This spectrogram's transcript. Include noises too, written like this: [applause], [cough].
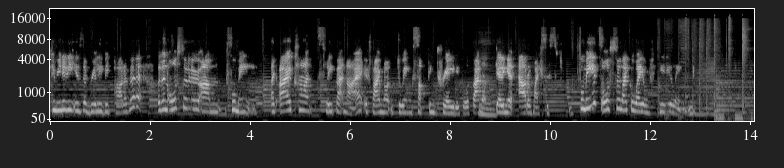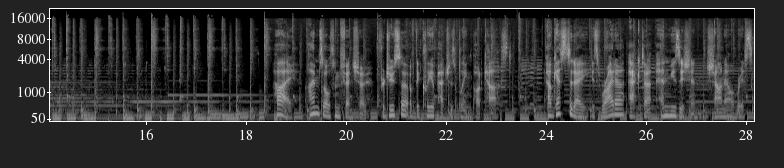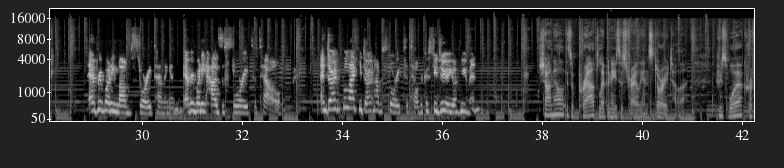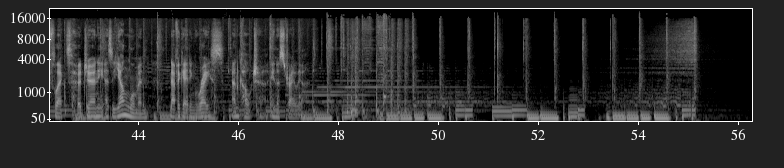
community is a really big part of it. But then also um, for me, like I can't sleep at night if I'm not doing something creative or if I'm mm. not getting it out of my system. For me, it's also like a way of healing. Hi, I'm Zoltan Fecso, producer of the Cleopatra's Bling podcast. Our guest today is writer, actor, and musician Charnel Rizk everybody loves storytelling and everybody has a story to tell. And don't feel like you don't have a story to tell because you do, you're human. Charnel is a proud Lebanese Australian storyteller whose work reflects her journey as a young woman navigating race and culture in Australia.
